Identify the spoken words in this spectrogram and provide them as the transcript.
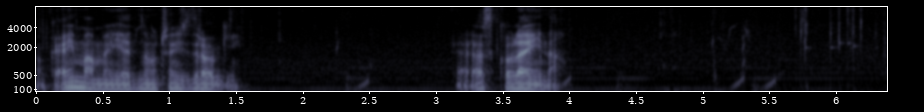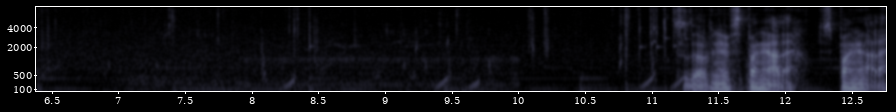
Okej, mamy jedną część drogi. Teraz kolejna. Cudownie, wspaniale, wspaniale.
